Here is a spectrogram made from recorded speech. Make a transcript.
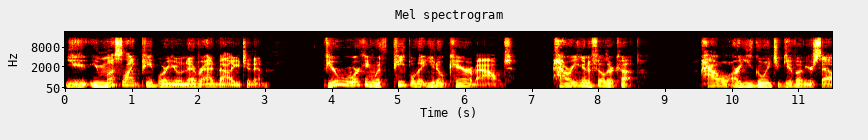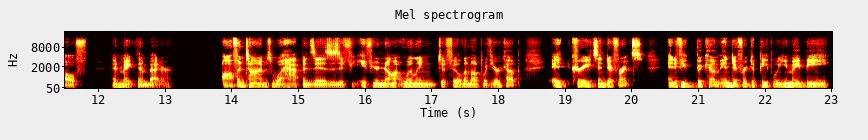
You you must like people or you'll never add value to them. If you're working with people that you don't care about, how are you going to fill their cup? How are you going to give of yourself and make them better? Oftentimes what happens is is if if you're not willing to fill them up with your cup, it creates indifference and if you become indifferent to people, you may be,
